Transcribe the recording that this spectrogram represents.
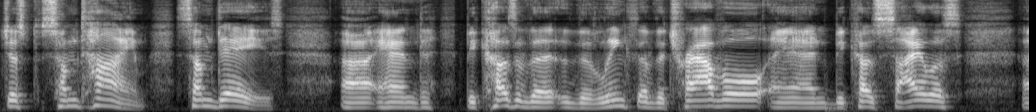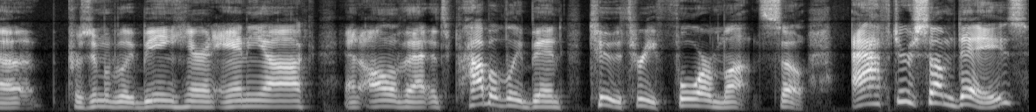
just some time, some days. Uh, and because of the, the length of the travel and because Silas uh, presumably being here in Antioch and all of that, it's probably been two, three, four months. So after some days,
